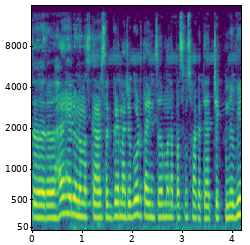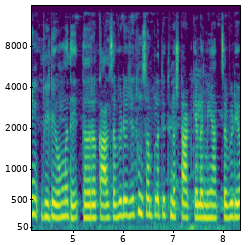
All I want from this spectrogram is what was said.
तर हाय हॅलो नमस्कार. सगळ्या माझ्या गोडताईंचं मनापासून स्वागत आहे आजच्या एक नवीन व्हिडिओमध्ये. तर कालचा व्हिडिओ जिथून संपला तिथून स्टार्ट केला मी आजचा व्हिडिओ.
